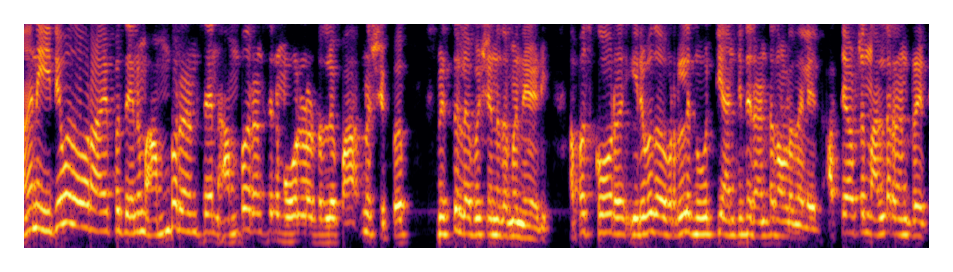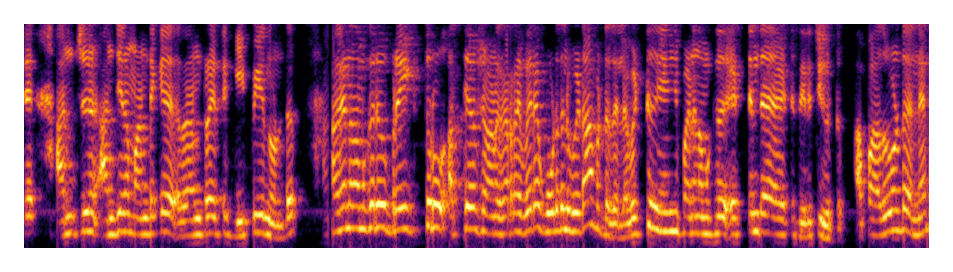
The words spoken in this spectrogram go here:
അങ്ങനെ ഇരുപത് ഓവർ ആയപ്പോഴത്തേനും അമ്പത് റൺസിന് അമ്പത് റൺസിന് മുകളിലോട്ടുള്ള പാർട്ണർഷിപ്പ് സ്മിത്ത് ലബുഷന് തമ്മിൽ നേടി. അപ്പൊ സ്കോർ ഇരുപത് ഓവറിൽ നൂറ്റി അഞ്ചിന് രണ്ട് എന്നുള്ള നിലയിൽ. അത്യാവശ്യം നല്ല റൺ റേറ്റ് അഞ്ച് അഞ്ചിന് മണ്ടയ്ക്ക് റൺ റേറ്റ് കീപ്പ് ചെയ്യുന്നുണ്ട്. അങ്ങനെ നമുക്കൊരു ബ്രേക്ക് ത്രൂ അത്യാവശ്യമാണ്. കാരണം ഇവരെ കൂടുതൽ വിടാൻ പറ്റത്തില്ല. വിട്ട് കഴിഞ്ഞ് പണി നമുക്ക് എട്ടിന്റെ ആയിട്ട് തിരിച്ചു കിട്ടും. അപ്പൊ അതുകൊണ്ട് തന്നെ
